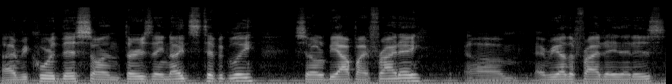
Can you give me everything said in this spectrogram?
I record this on Thursday nights typically, so it'll be out by Friday. Um, every other Friday, that is.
